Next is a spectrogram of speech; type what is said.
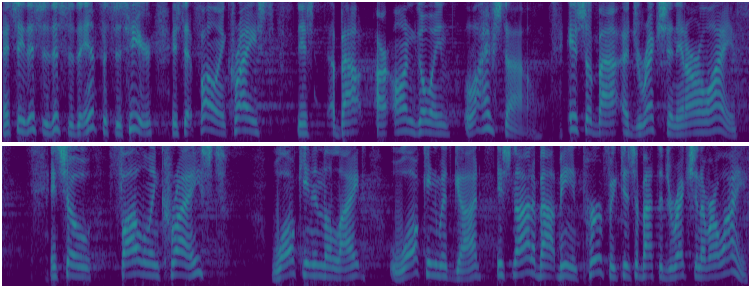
And see, this is this is the emphasis here is that following Christ is about our ongoing lifestyle. It's about a direction in our life. And so following Christ, walking in the light, walking with God, it's not about being perfect, it's about the direction of our life.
